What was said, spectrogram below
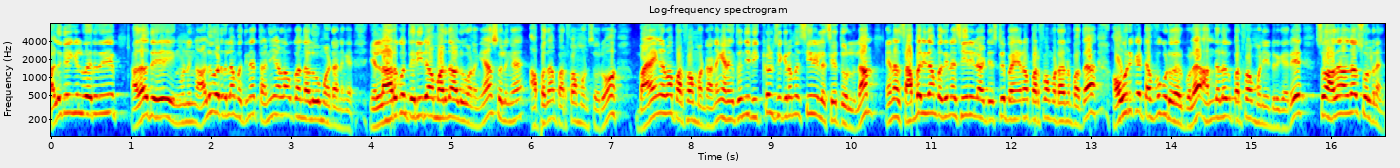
அழுகைகள் வருது. அதாவது இவனுங்க அழுவுறதுலாம் பார்த்தீங்கன்னா தனியாலாம் உட்காந்து அழுவ மாட்டானுங்க. எல்லாருக்கும் தெரியுற மாதிரி தான் அழுவானுங்க. ஏன் சொல்லுங்க? அப்போ தான் பர்ஃபார்மன்ஸ் வரும். பயங்கரமாக பர்ஃபார்ம் பண்ணுறானுங்க எனக்கு தெரிஞ்சு விக்கல் சீக்கிரமாக சீரியலில் சேர்த்து விடலாம். ஏன்னா சபரி தான் பார்த்தீங்கன்னா சீரியல் ஆர்டிஸ்ட் பயங்கரமாக பர்ஃபார்ம் பண்ணுறாருன்னு பார்த்தா அவருக்கே டஃப் கொடுவார் போல. அந்த அளவுக்கு பர்ஃபார்ம் பண்ணிட்டு இருக்காரு. ஸோ அதனால தான் சொல்கிறேன்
